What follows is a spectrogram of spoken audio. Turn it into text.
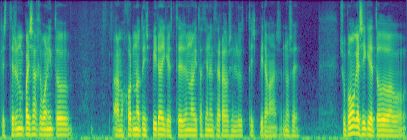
que estés en un paisaje bonito, a lo mejor no te inspira y que estés en una habitación encerrado sin luz te inspira más, no sé. Supongo que sí que todo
